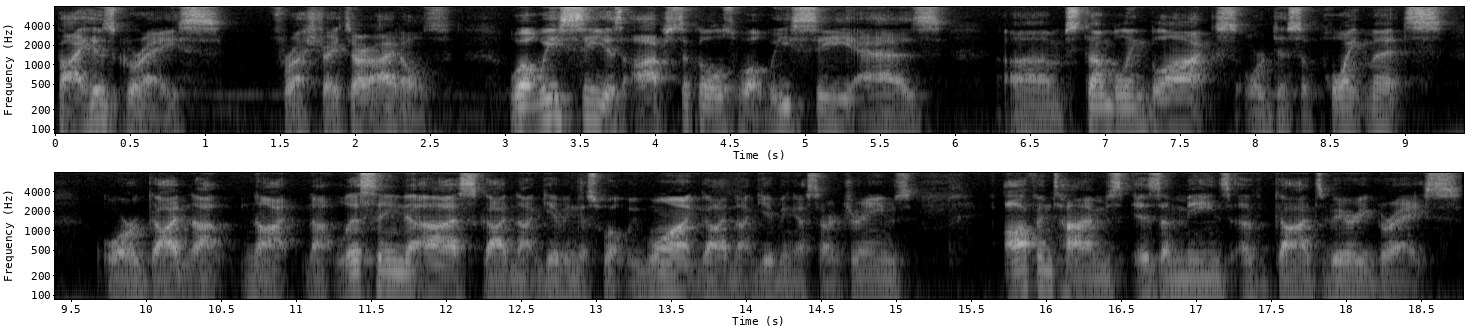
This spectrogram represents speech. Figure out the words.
by His grace frustrates our idols. What we see as obstacles, what we see as um, stumbling blocks or disappointments, or God not not not listening to us, God not giving us what we want, God not giving us our dreams, oftentimes is a means of God's very grace,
